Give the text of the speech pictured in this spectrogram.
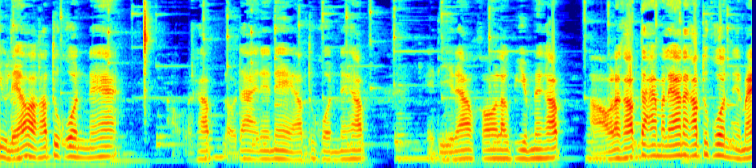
อยู่แล้วอะครับ ทุกคนนะฮะ เอาละครับ เราได้แน่ๆครับทุกคนนะครับให้ดีนะครับเขากำลังพิมพ์นะครับ เอาละครับได้มาแล้วนะครับ ทุกคนเห็นไหม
